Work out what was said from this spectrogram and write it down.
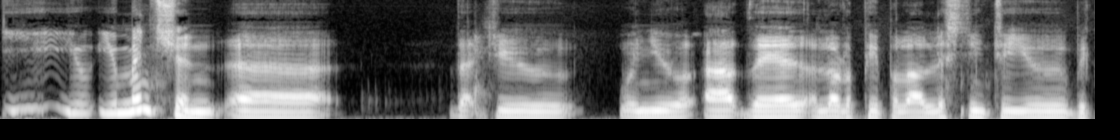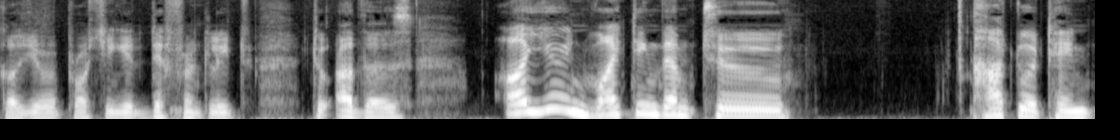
You you mentioned uh, that you when you're out there, a lot of people are listening to you because you're approaching it differently to, to others. Are you inviting them to how to attain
